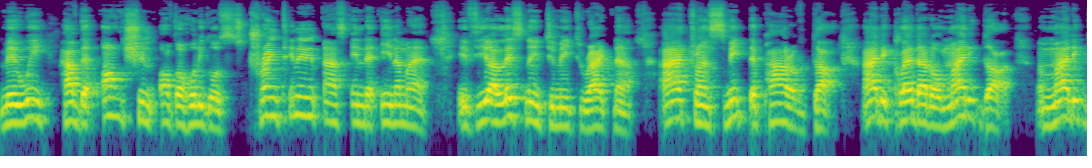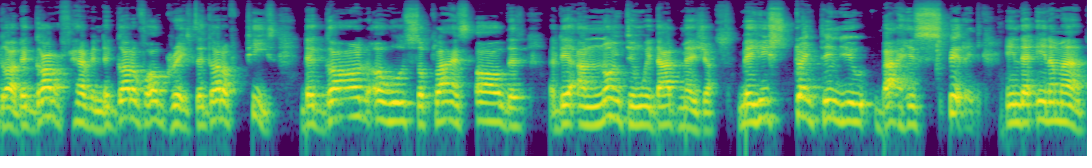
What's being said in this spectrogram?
May we have the unction of the Holy Ghost strengthening us in the inner man. If you are listening to me right now, I transmit the power of God. I declare that Almighty God, Almighty God, the God of heaven, the God of all grace, the God of peace, the God who supplies all the, the anointing without measure, may He strengthen you by His Spirit in the inner man.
